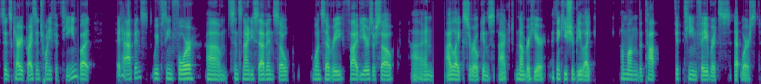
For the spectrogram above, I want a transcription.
since Carey Price in 2015, but it happens. We've seen four um, since 97, so once every five years or so. Uh, and I like Sorokin's number here. I think he should be like among the top 15 favorites at worst.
